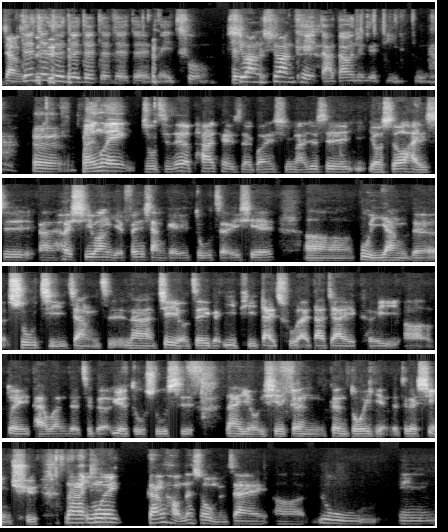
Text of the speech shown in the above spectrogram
这样子。对对对对对对对对，没错。希望希望可以达到那个地步。嗯，因为主持这个 podcast 的关系嘛，就是有时候还是呃会希望也分享给读者一些呃不一样的书籍这样子。那借由这个议题带出来，大家也可以呃对台湾的这个阅读书适，那有一些更更多一点的这个兴趣。那因为刚好那时候我们在呃录。音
